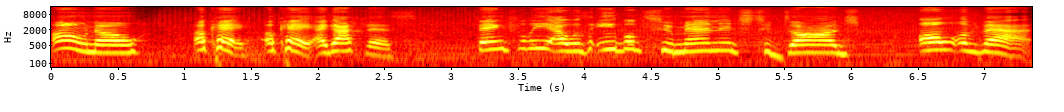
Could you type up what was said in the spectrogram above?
Oh no. Okay, okay, I got this. Thankfully, I was able to manage to dodge all of that.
